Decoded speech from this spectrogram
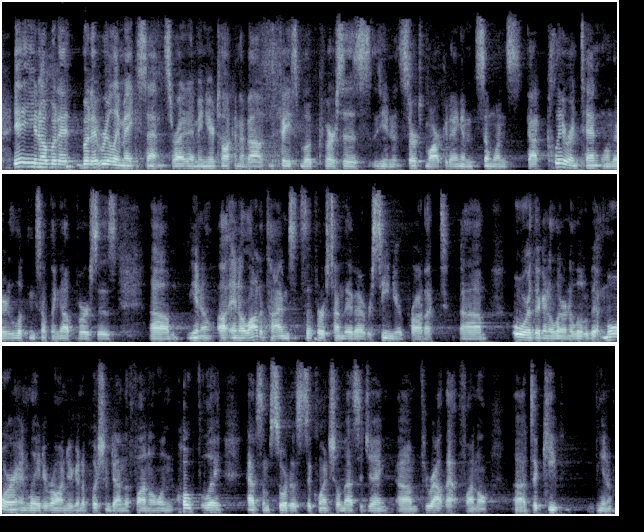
yeah, you know, but it but it really makes sense, right? I mean, you're talking about Facebook versus you know search marketing, and someone's got clear intent when they're looking something up versus, um, you know, uh, and a lot of times it's the first time they've ever seen your product. Um, or they're going to learn a little bit more, and later on you're going to push them down the funnel and hopefully have some sort of sequential messaging um, throughout that funnel uh, to keep, you know,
